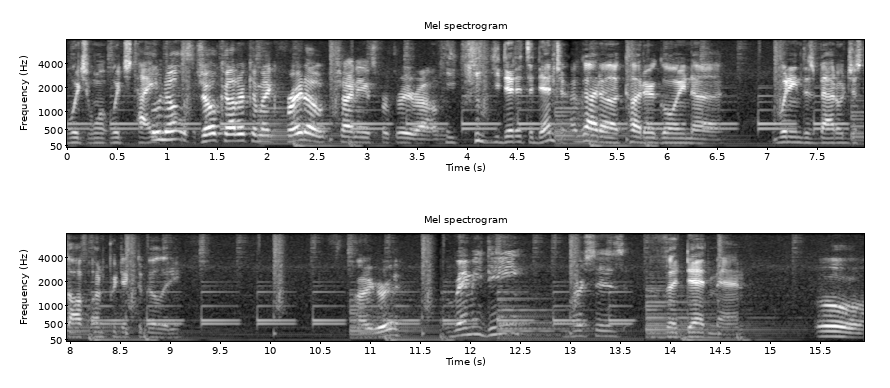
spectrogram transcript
which one, which type. Who knows? Joe Cutter can make Fredo Chinese for three rounds. He, he did it to Denter. I've got uh, Cutter going, uh, winning this battle just off unpredictability. I agree. Remy D versus the Dead Man. Ooh.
